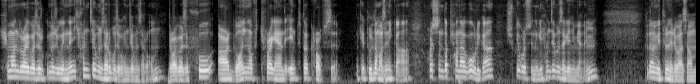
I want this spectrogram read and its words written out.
휴먼 드라이버즈를 꾸며주고 있는 현재 분사로 보자고 현재 분사로. Drivers who are going off track and into the crops. 이렇게 둘 다 맞으니까 훨씬 더 편하고 우리가 쉽게 볼 수 있는 게 현재 분사 개념이야. 음? 그 다음에 밑으로 내려와서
